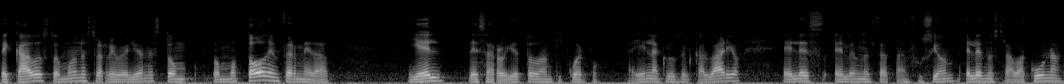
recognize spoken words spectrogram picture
pecados, tomó nuestras rebeliones, tomó toda enfermedad y Él desarrolló todo anticuerpo. Ahí en la cruz del Calvario, Él es, él es nuestra transfusión, Él es nuestra vacuna,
